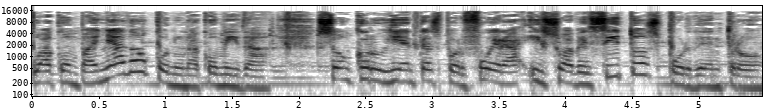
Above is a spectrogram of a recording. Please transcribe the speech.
o acompañado con una comida. Son crujientes por fuera y suavecitos por dentro.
